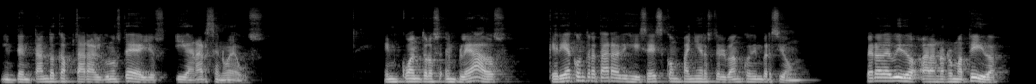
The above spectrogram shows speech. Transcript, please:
intentando captar a algunos de ellos y ganarse nuevos. En cuanto a los empleados, quería contratar a 16 compañeros del banco de inversión, pero debido a la normativa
